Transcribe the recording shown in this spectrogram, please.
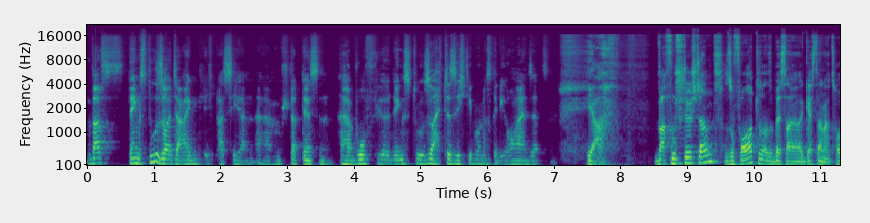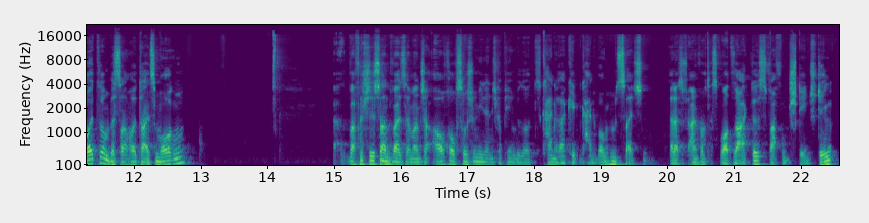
was denkst du, sollte eigentlich passieren ähm, stattdessen? Äh, wofür denkst du, sollte sich die Bundesregierung einsetzen? Ja, Waffenstillstand sofort, also besser gestern als heute und besser heute als morgen. Waffenstillstand, weil es ja manche auch auf Social Media nicht kapieren, bedeutet keine Raketen, keine Bombenzeichen. Relativ einfach, das Wort sagt es, Waffen stehen still.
